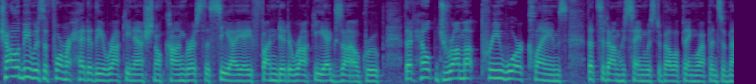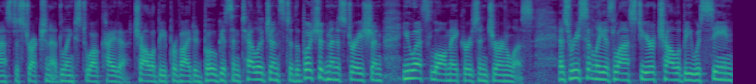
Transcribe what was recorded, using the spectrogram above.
Chalabi was the former head of the Iraqi National Congress, the CIA-funded Iraqi exile group that helped drum up pre-war claims that Saddam Hussein was developing weapons of mass destruction had links to al-Qaeda. Chalabi provided bogus intelligence to the Bush administration, U.S. lawmakers and journalists. As recently as last year, Chalabi was seen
